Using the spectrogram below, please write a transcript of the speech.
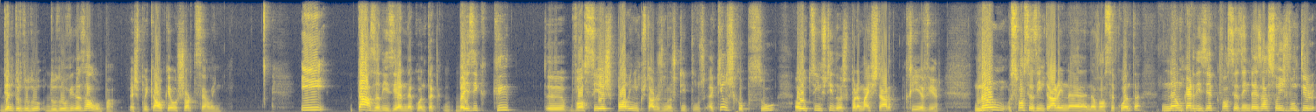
dentro do, do Dúvidas à Lupa, a explicar o que é o short selling. E estás a dizer na conta Basic que uh, vocês podem emprestar os meus títulos, aqueles que eu possuo, a outros investidores para mais tarde reaver. Não, se vocês entrarem na, na vossa conta, não quer dizer que vocês em 10 ações vão ter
